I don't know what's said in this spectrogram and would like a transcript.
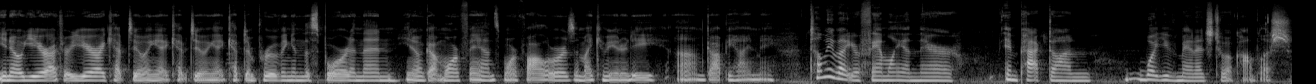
you know, year after year, I kept doing it, kept doing it, kept improving in the sport, and then, you know, got more fans, more followers, and my community um, got behind me. Tell me about your family and their impact on what you've managed to accomplish?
